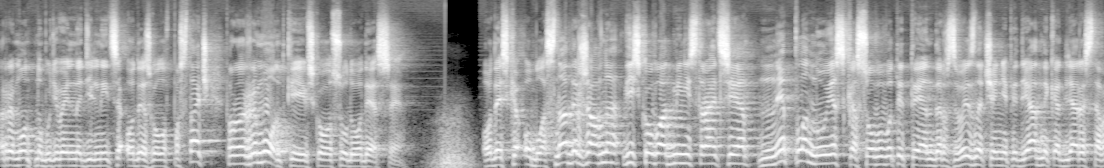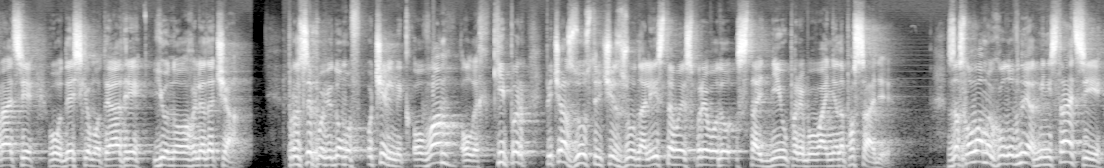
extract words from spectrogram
Ремонтно-будівельна дільниця Одесголовпостач про ремонт Київського суду Одеси. Одеська обласна державна військова адміністрація не планує скасовувати тендер з визначення підрядника для реставрації у Одеському театрі юного глядача. Про це повідомив очільник ОВА Олег Кіпер під час зустрічі з журналістами з приводу 100 днів перебування на посаді. За словами головної адміністрації,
